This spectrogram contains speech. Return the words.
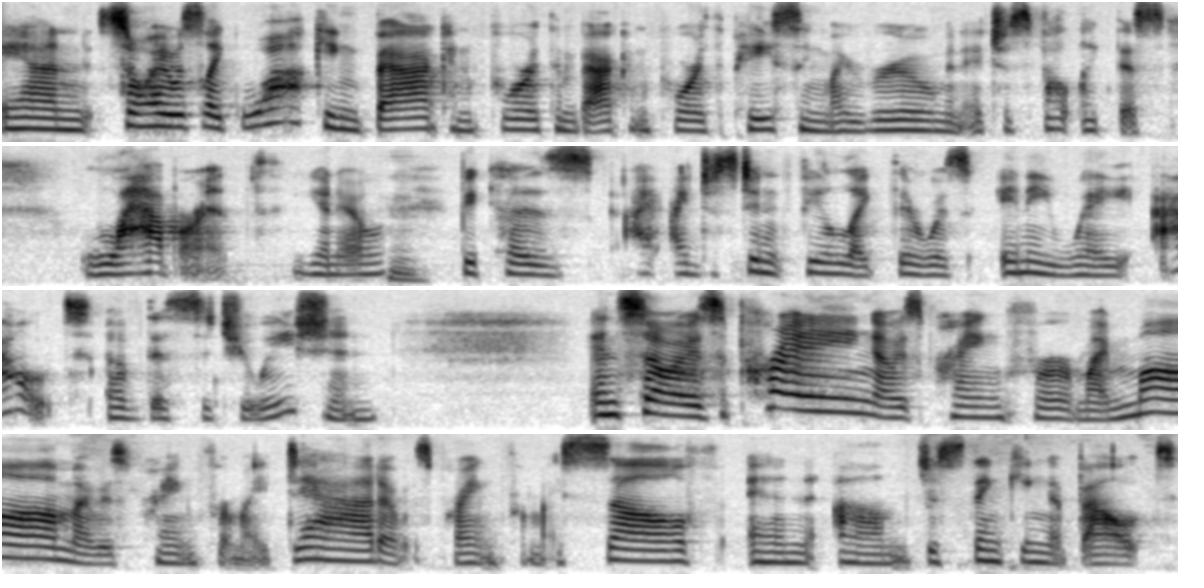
And so I was like walking back and forth and back and forth, pacing my room, and it just felt like this labyrinth, you know, because I, I just didn't feel like there was any way out of this situation. And so I was praying. I was praying for my mom. I was praying for my dad. I was praying for myself, and um, just thinking about,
